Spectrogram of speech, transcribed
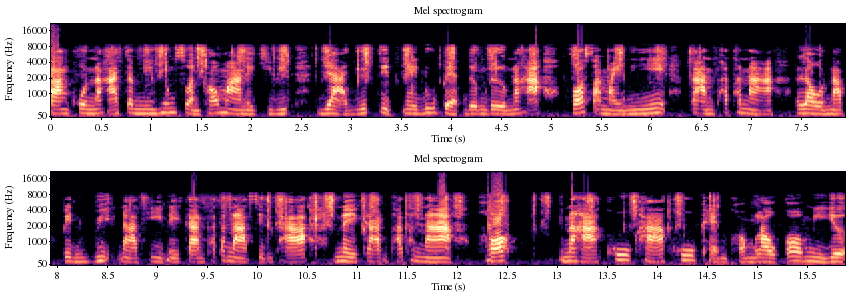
บางคนนะคะจะมีหุ้นส่วนเข้ามาในชีวิต อย่ายึดติดในรูปแบบเดิมๆนะคะ เพราะสมัยนี้การพัฒนาเรานับเป็นวินาทีในในการพัฒนาสินค้าในการพัฒนาเพราะนะคะคู่ค้าคู่แข่งของเราก็มีเยอะ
